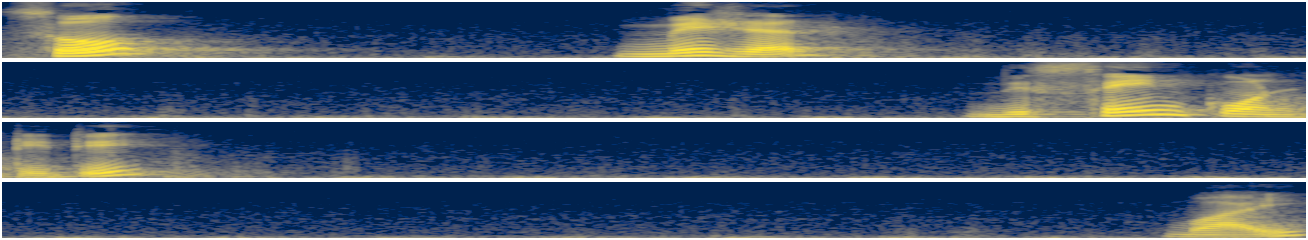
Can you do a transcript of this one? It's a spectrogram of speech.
So, measure the same quantity by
